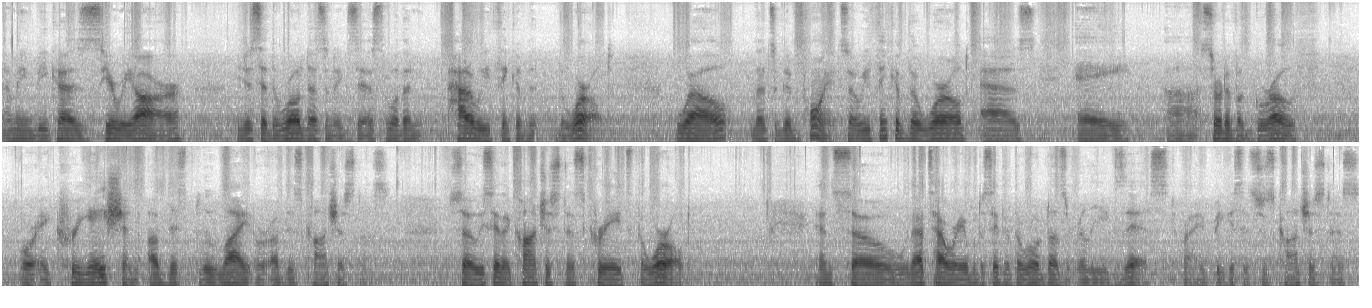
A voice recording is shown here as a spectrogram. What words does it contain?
I mean, because here we are. You just said the world doesn't exist. Well, then how do we think of the world? Well, that's a good point. So we think of the world as a uh, sort of a growth or a creation of this blue light or of this consciousness. So we say that consciousness creates the world. And so that's how we're able to say that the world doesn't really exist, right? Because it's just consciousness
